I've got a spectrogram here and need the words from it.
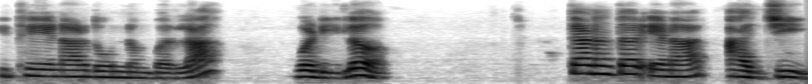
इथे येणार दोन नंबरला वडील. त्यानंतर येणार आजी.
